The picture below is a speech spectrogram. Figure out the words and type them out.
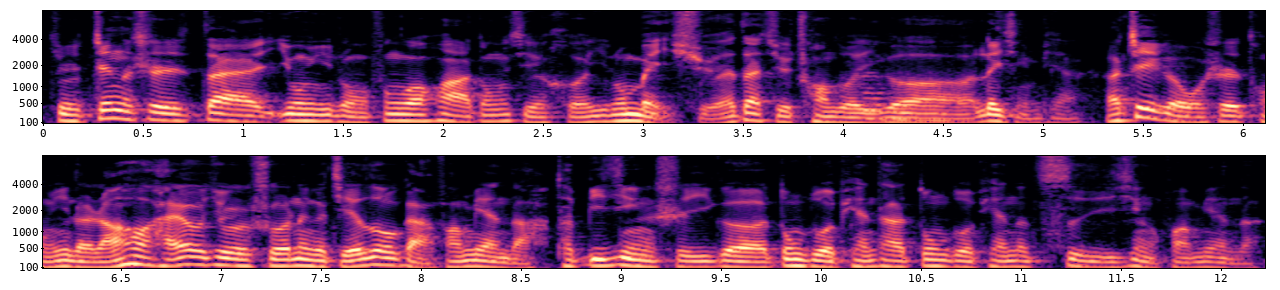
就是真的是在用一种风格化的东西和一种美学再去创作一个类型片啊，这个我是同意的。然后还有就是说那个节奏感方面的，它毕竟是一个动作片，它动作片的刺激性方面的，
